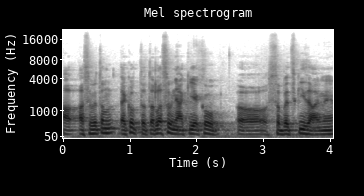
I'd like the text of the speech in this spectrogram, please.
A asi by tam, jako to, tohle jsou nějaký jako uh, sobecký zájmy.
